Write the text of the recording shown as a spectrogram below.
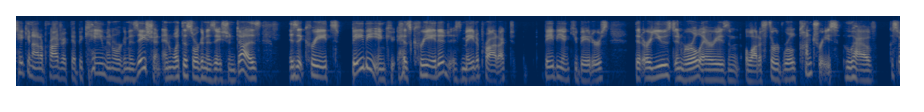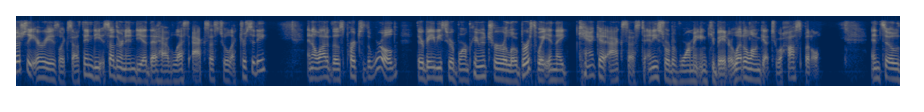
taking on a project that became an organization. And what this organization does is it creates baby incu- has created has made a product baby incubators that are used in rural areas in a lot of third world countries who have especially areas like south india southern india that have less access to electricity. And a lot of those parts of the world they're babies who are born premature or low birth weight and they can't get access to any sort of warming incubator let alone get to a hospital. And so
